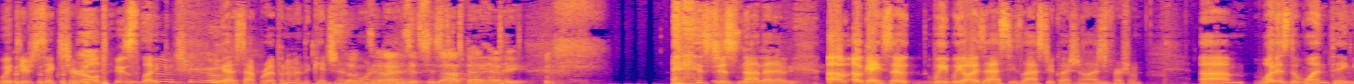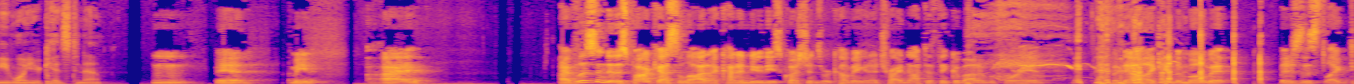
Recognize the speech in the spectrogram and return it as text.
with your six year old who's like, so true. you got to stop ripping them in the kitchen in the morning. Sometimes man. it's, not that heavy. it's just not that heavy. Um, okay, so we, we always ask these last two questions. I'll ask the first one. Um, what is the one thing you want your kids to know? Mm, man, I mean, I I've listened to this podcast a lot, and I kind of knew these questions were coming, and I tried not to think about them beforehand. but now, like in the moment, there's this like.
